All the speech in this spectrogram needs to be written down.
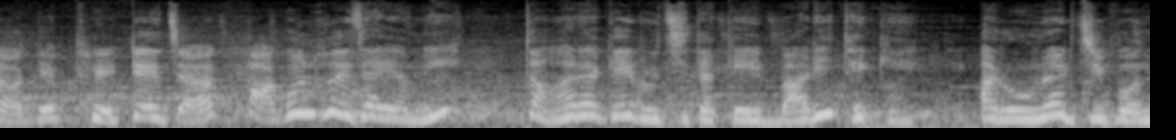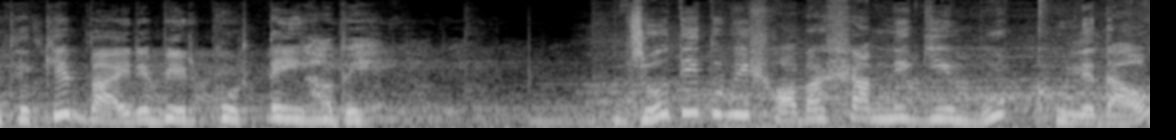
আগে ফেটে যাক, পাগল হয়ে যাই আমি। তার আগে রুচিতাকে এই বাড়ি থেকে আর ওনার জীবন থেকে বাইরে বের করতেই হবে। যদি তুমি সবার সামনে গিয়ে মুখ খুলে দাও,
